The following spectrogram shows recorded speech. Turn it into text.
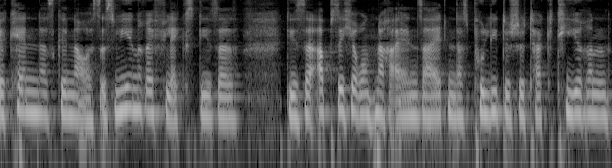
Wir kennen das genau. Es ist wie ein Reflex, diese, diese Absicherung nach allen Seiten, das politische Taktieren.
